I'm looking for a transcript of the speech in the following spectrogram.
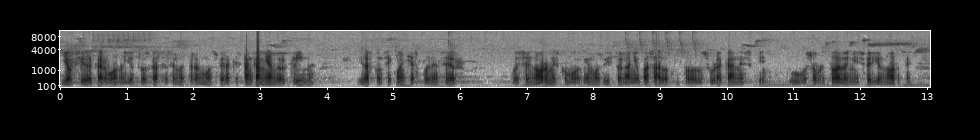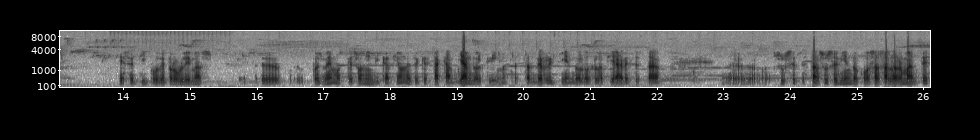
dióxido de carbono y otros gases en nuestra atmósfera que están cambiando el clima y las consecuencias pueden ser pues enormes como hemos visto el año pasado con todos los huracanes que hubo sobre todo en el hemisferio norte, ese tipo de problemas, eh, pues vemos que son indicaciones de que está cambiando el clima, se están derritiendo los glaciares, está, eh, están sucediendo cosas alarmantes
